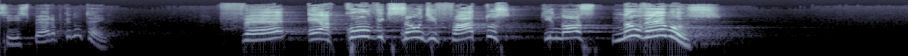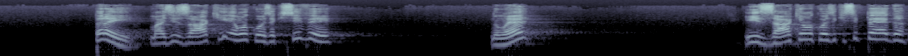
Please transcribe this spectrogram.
Se espera porque não tem. Fé é a convicção de fatos que nós não vemos. Espera aí, mas Isaac é uma coisa que se vê. Não é? Isaac é uma coisa que se pega.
